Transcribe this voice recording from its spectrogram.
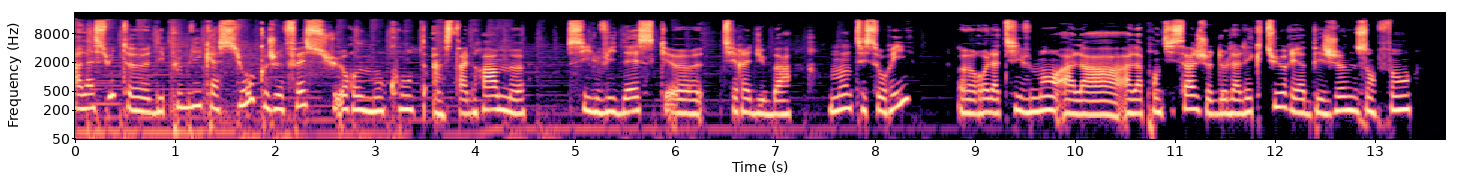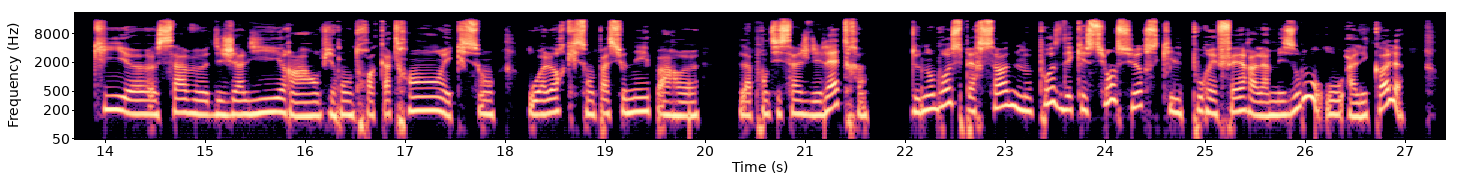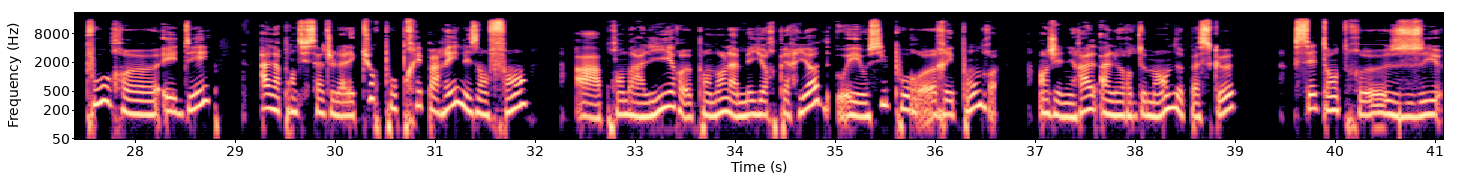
À la suite euh, des publications que je fais sur mon compte Instagram euh, sylvidesque-du-bas Montessori, euh, relativement à la à l'apprentissage de la lecture et à des jeunes enfants qui savent déjà lire à environ 3-4 ans et qui sont ou alors qui sont passionnés par l'apprentissage des lettres, de nombreuses personnes me posent des questions sur ce qu'ils pourraient faire à la maison ou à l'école pour euh, aider l'apprentissage de la lecture, pour préparer les enfants à apprendre à lire pendant la meilleure période et aussi pour répondre en général à leurs demandes parce que c'est entre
